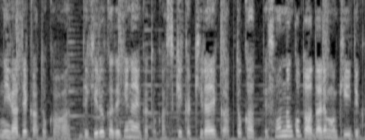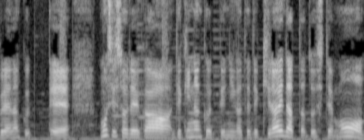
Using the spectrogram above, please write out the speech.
苦手かとかできるかできないかとか好きか嫌いかとかってそんなことは誰も聞いてくれなくってもしそれができなくって苦手で嫌いだったとしても、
